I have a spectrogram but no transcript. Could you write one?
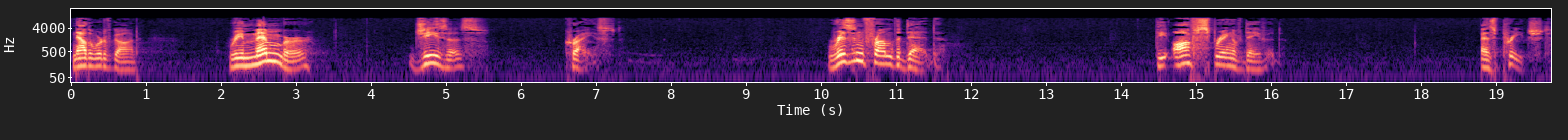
Now the Word of God. Remember Jesus Christ risen from the dead, the offspring of David, as preached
